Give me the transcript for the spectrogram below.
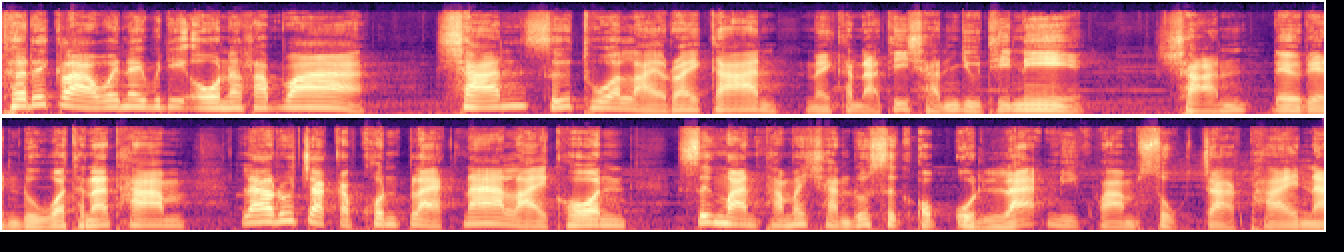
เธอได้กล่าวไว้ในวิดีโอนะครับว่า ฉันซื้อทัวร์หลายรายการ ในขณะที่ฉันอยู่ที่นี่ ฉันได้เรียนรู้วัฒนธรรม และรู้จักกับคนแปลกหน้าหลายคน ซึ่งมันทำให้ฉันรู้สึกอบอุ่นและมีความสุขจากภายใน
